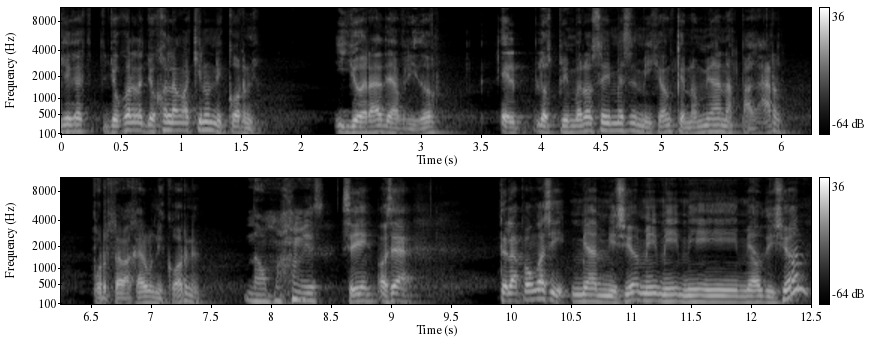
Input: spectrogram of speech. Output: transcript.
llegué, yo, con la, yo jalaba aquí en Unicornio y yo era de abridor. El, los primeros seis meses me dijeron que no me iban a pagar por trabajar Unicornio. No mames. Sí, o sea, te la pongo así. Mi admisión, mi, mi, mi, mi audición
